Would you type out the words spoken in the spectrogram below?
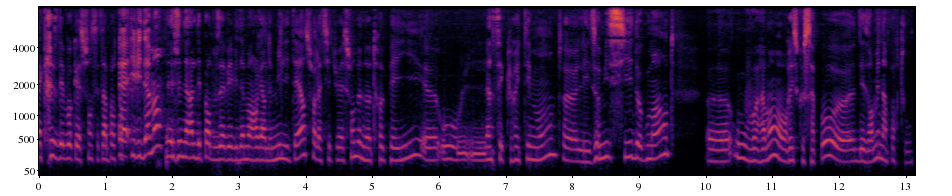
La crise des vocations, c'est important. Euh, évidemment. Général Desportes, vous avez évidemment un regard de militaire sur la situation de notre pays euh, où l'insécurité monte, euh, les homicides augmentent, où vraiment on risque sa peau désormais n'importe où.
